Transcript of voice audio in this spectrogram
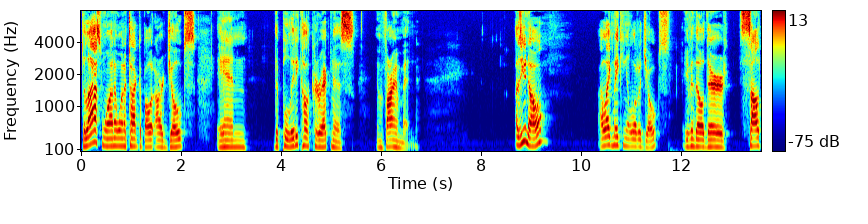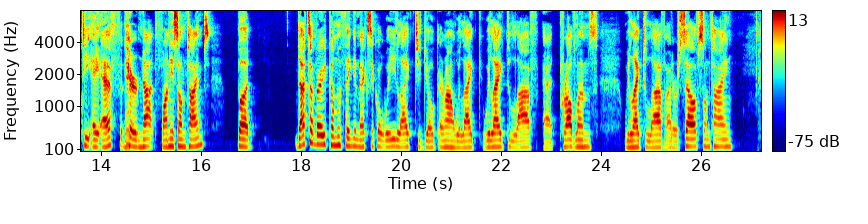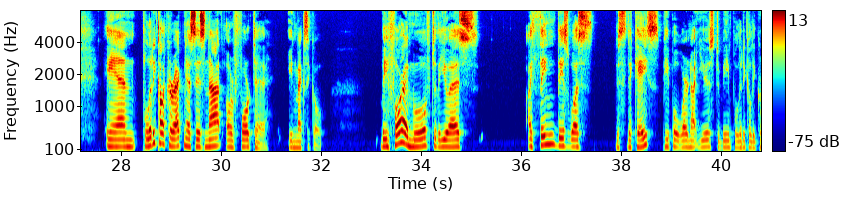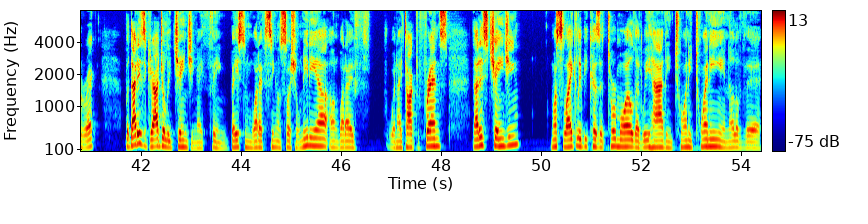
the last one I want to talk about are jokes and the political correctness environment. As you know, I like making a lot of jokes, even though they're salty AF, they're not funny sometimes but that's a very common thing in Mexico. We like to joke around. We like we like to laugh at problems. We like to laugh at ourselves sometimes. And political correctness is not our forte in Mexico. Before I moved to the US, I think this was this the case. People were not used to being politically correct. But that is gradually changing, I think, based on what I've seen on social media, on what I've when I talk to friends, that is changing. Most likely because the turmoil that we had in 2020 and all of the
